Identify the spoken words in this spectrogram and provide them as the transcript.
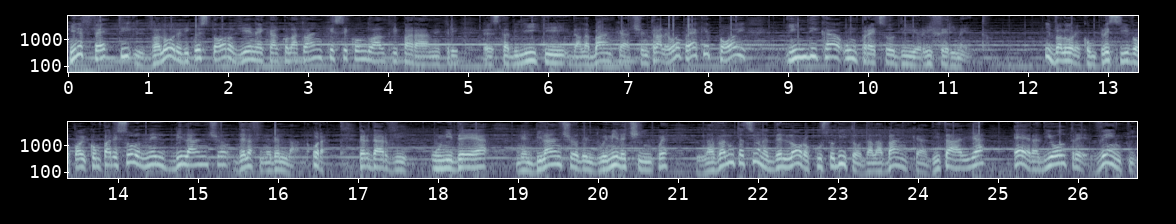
In effetti il valore di quest'oro viene calcolato anche secondo altri parametri eh, stabiliti dalla Banca Centrale Europea che poi indica un prezzo di riferimento. Il valore complessivo poi compare solo nel bilancio della fine dell'anno. Ora, per darvi un'idea, nel bilancio del 2005 la valutazione dell'oro custodito dalla Banca d'Italia era di oltre 20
